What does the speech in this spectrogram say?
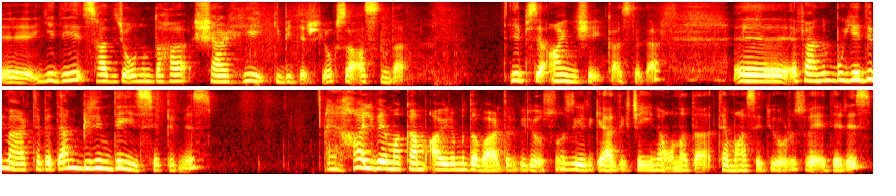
E, yedi sadece onun daha şerhi gibidir. Yoksa aslında hepsi aynı şeyi kasteder. E, efendim bu yedi mertebeden birindeyiz hepimiz. E, hal ve makam ayrımı da vardır biliyorsunuz. Yeri geldikçe yine ona da temas ediyoruz ve ederiz.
